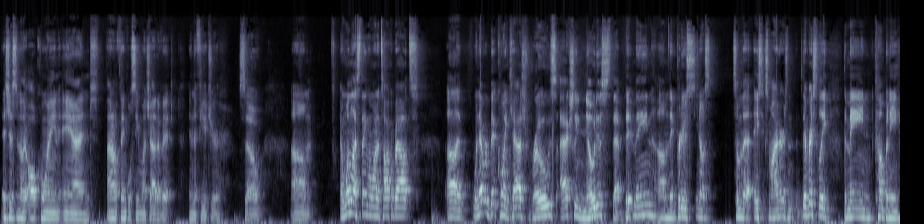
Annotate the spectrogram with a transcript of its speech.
it's just another altcoin, and I don't think we'll see much out of it in the future. So, um, and one last thing I want to talk about. Uh, whenever Bitcoin Cash rose, I actually noticed that Bitmain um, they produce you know some of the ASICs miners, and they're basically the main company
